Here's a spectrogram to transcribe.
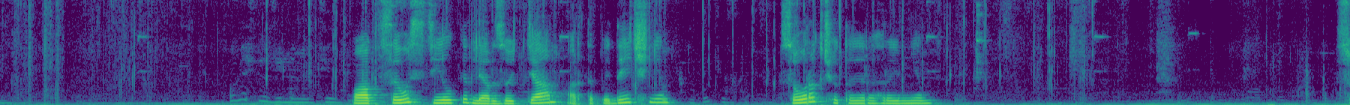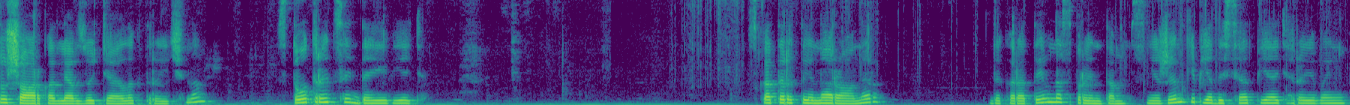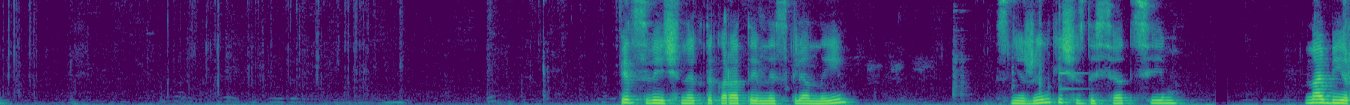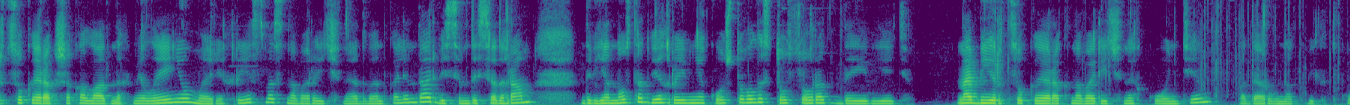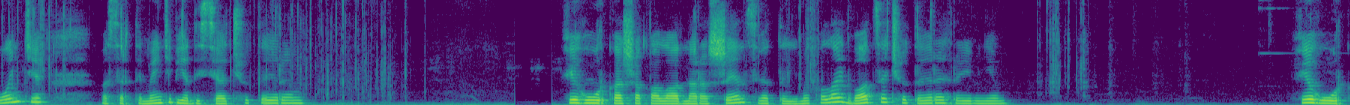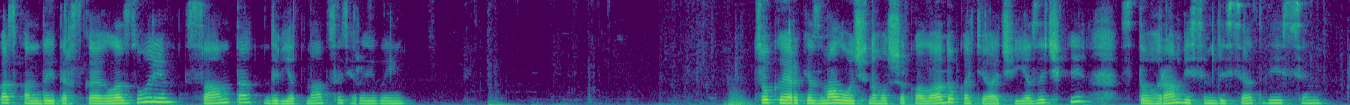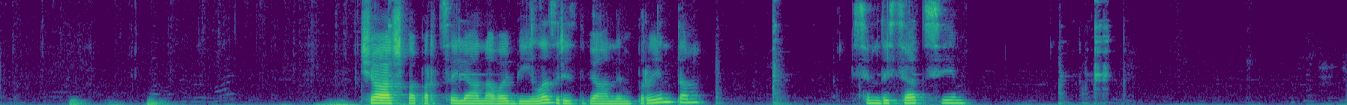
По акції устілки для взуття ортопедичні 44 гривні. Сушарка для взуття електрична 139. Скатертина ранер Декоративна з. Сніжинки 55 гривень. Підсвічник декоративний скляний. Сніжинки 67. Набір цукерок шоколадних Millennium, Merry Christmas, новорічний адвент-календар, 80 грам, 92 гривні, коштували 149. Набір цукерок новорічних Конті, подарунок від Конті, в асортименті 54. Фігурка шоколадна Рошен, Святий Миколай, 24 гривні. Фігурка з кондитерської глазурі Санта 19 гривень. Цукерки з молочного шоколаду котячі язички 100 грам 88. Чашка порцелянова біла з різдвяним принтом 77.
